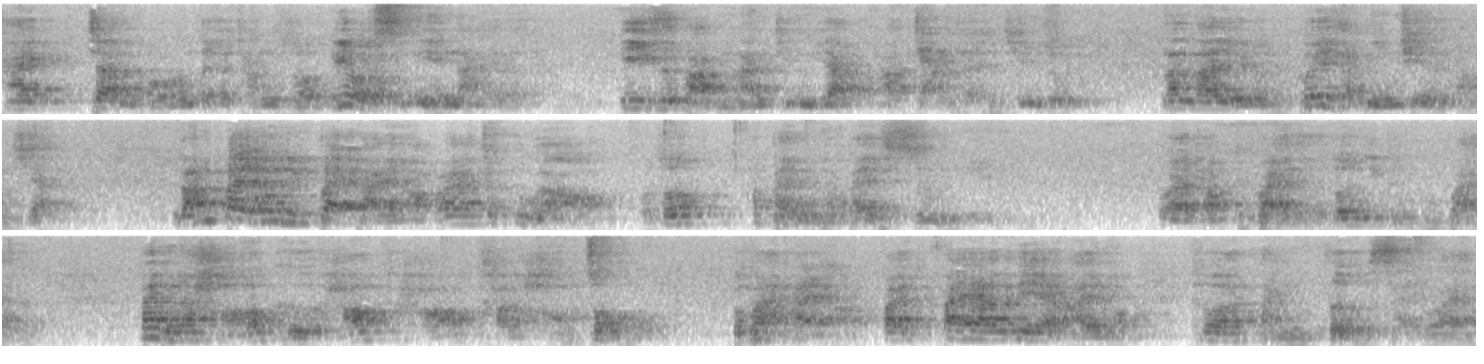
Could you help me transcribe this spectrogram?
开像我们这个堂主说，六十年来了，一直把南京要把它讲得很清楚，让他有一个非常明确的方向。然后拜佛你拜拜哈，拜他就不老。我说他拜佛他拜了十五年，后来他不拜了。我说你怎么不拜了？拜佛好可好好考得好重哦，不拜还好，拜拜啊拜啊来哦，他说当这塞歪啊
